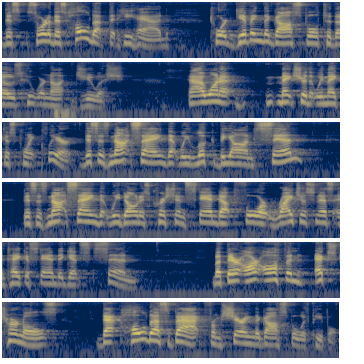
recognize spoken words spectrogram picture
this sort of this holdup that he had toward giving the gospel to those who were not Jewish. Now, I want to make sure that we make this point clear. This is not saying that we look beyond sin. This is not saying that we don't, as Christians, stand up for righteousness and take a stand against sin. But there are often externals that hold us back from sharing the gospel with people.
